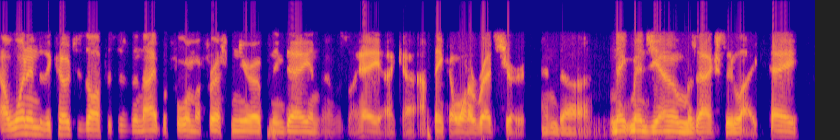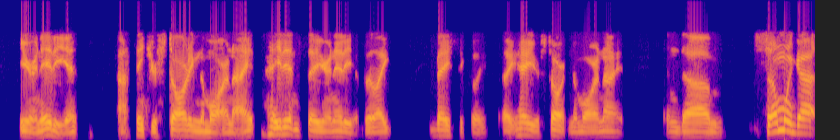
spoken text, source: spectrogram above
I went into the coach's offices the night before my freshman year opening day, and I was like, "Hey, I, I think I want a red shirt." And uh, Nick Mingione was actually like, "Hey, you're an idiot. I think you're starting tomorrow night." He didn't say you're an idiot, but like basically, like, "Hey, you're starting tomorrow night." And um, someone got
